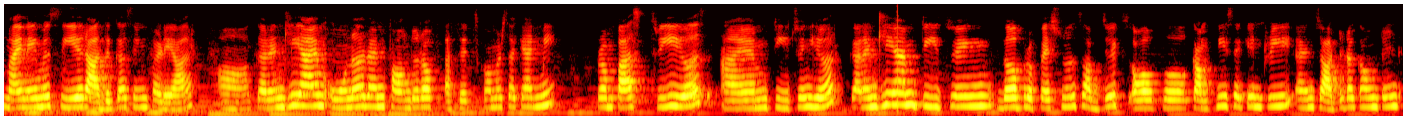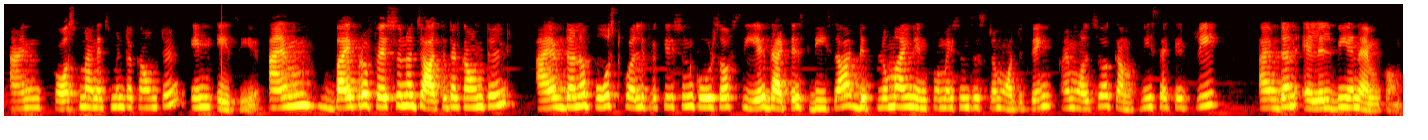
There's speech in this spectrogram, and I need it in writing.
my name is CA Radhika Singh Padiyar. Uh, currently, I am owner and founder of Assets Commerce Academy. From past three years, I am teaching here. Currently, I am teaching the professional subjects of uh, company secretary and chartered accountant and cost management accountant in ACA. I am by profession a chartered accountant I have done a post qualification course of CA that is DISA Diploma in Information System Auditing. I'm also a company secretary. I have done LLB and MCOM.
